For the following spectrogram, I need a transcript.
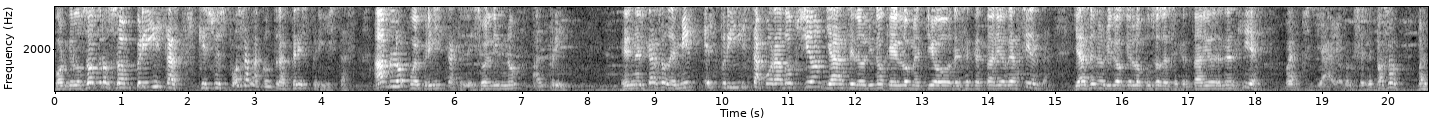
porque los otros son priistas, que su esposa va contra tres priistas. AMLO fue priista que le hizo el himno al PRI. En el caso de Mir, es priista por adopción, ya se le olvidó que él lo metió de secretario de Hacienda, ya se le olvidó que él lo puso de secretario de Energía. Bueno, pues ya yo creo que se le pasó. Bueno,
